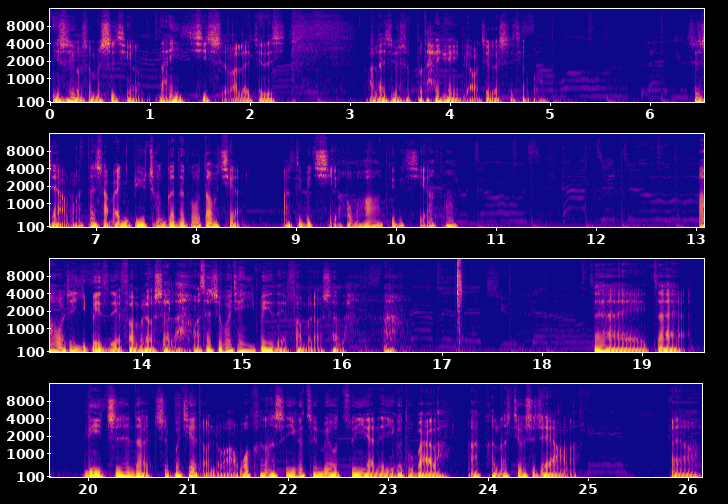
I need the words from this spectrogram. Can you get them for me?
你是有什么事情难以启齿？完了觉得完了就是不太愿意聊这个事情吗？是这样吗？但傻白，你必须诚恳的给我道歉啊！对不起，好不好？对不起啊啊！啊！我这一辈子也翻不了身了，我在直播间一辈子也翻不了身了啊！在在。荔枝的直播间当中啊，我可能是一个最没有尊严的一个独白了啊，可能就是这样了。哎呀，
